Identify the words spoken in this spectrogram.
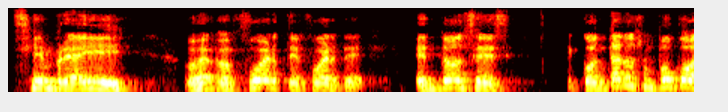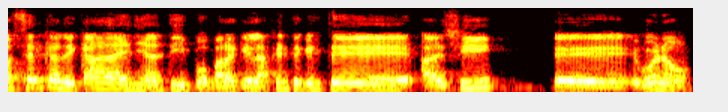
siempre ahí, fuerte, fuerte. Entonces, contanos un poco acerca de cada eneatipo, para que la gente que esté allí, eh, bueno,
